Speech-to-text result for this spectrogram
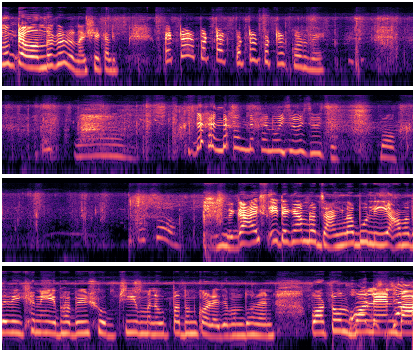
মুখটা বন্ধ করো না সে খালি পটার পটার পটার পটার করবে। দেখেন দেখেন দেখেন ওই যে ওই যে ওই যে বক। গাইস এটাকে আমরা জাংলা বলি। আমাদের এখানে এভাবে সবজি মানে উৎপাদন করে যেমন ধরেন পটল বলেন বা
